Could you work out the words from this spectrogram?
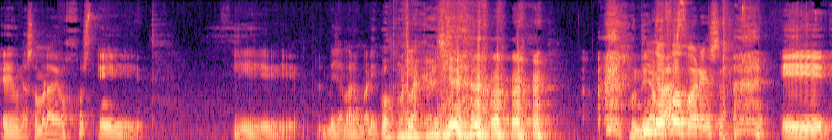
eh, una sombra de ojos. Y. Y me llamaron maricón por la calle. un día No más. fue por eso. Y,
